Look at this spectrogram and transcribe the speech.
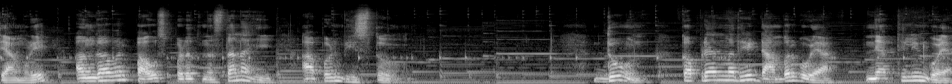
त्यामुळे अंगावर पाऊस पडत नसतानाही आपण भिजतो. दोन कपड्यांमध्ये डांबर गोळ्या नॅपथिलिन गोळ्या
